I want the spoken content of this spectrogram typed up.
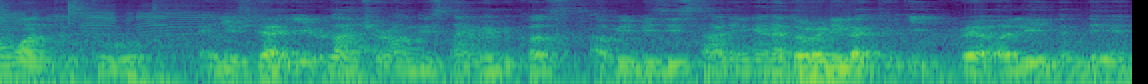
1 to 2 and usually I eat lunch around this time because I'll be busy studying and I don't really like to eat very early in the day.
